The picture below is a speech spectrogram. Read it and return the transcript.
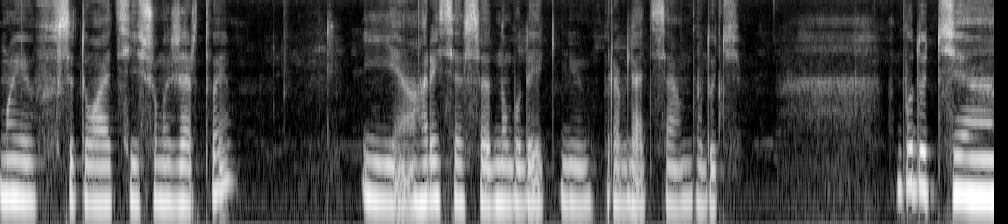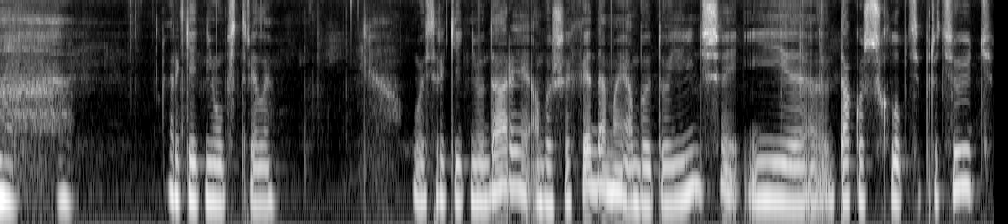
Ми в ситуації, що ми жертви, і агресія все одно буде які проявлятися, будуть, будуть е, ракетні обстріли. Ось ракетні удари або шахедами, або то і інше. І е, також хлопці працюють,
